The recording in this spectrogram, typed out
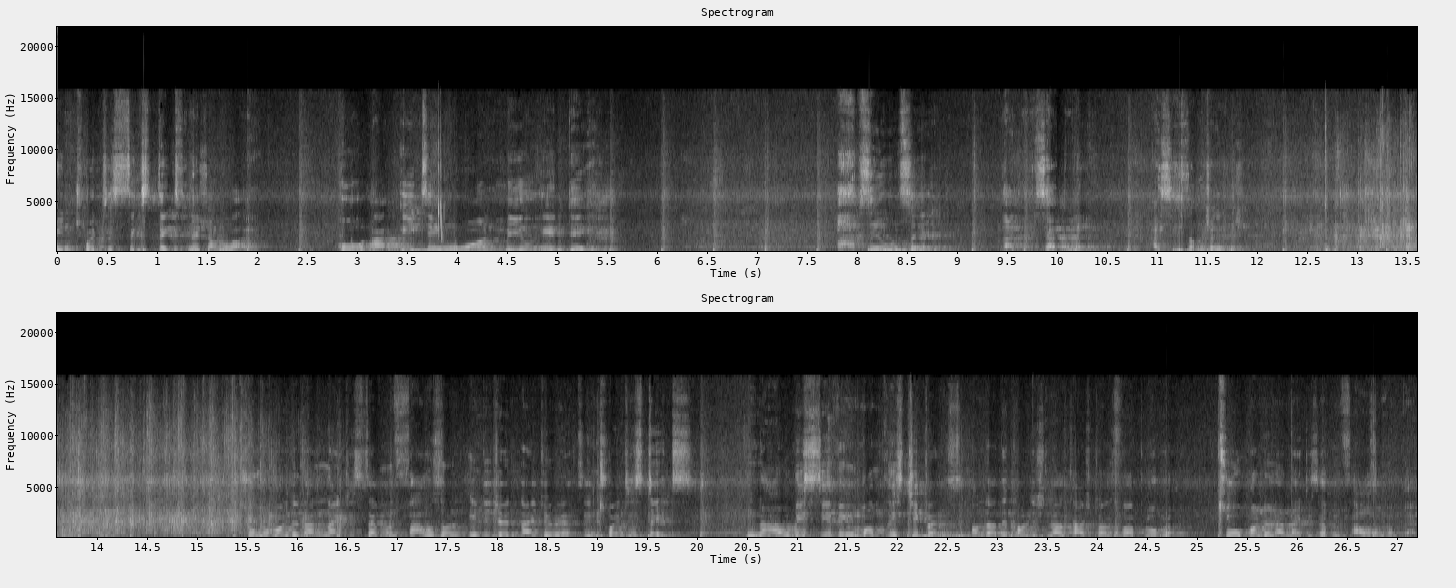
in 26 states nationwide who are eating one meal a day. They will say that certainly I see some change. 297,000 indigent Nigerians in 20 states now receiving monthly stipends under the conditional cash transfer program. 297,000 of them.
